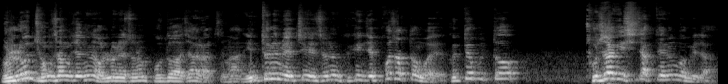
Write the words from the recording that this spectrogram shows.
물론 정상적인 언론에서는 보도하지 않았지만 인터넷 매체에서는 그게 이제 퍼졌던 거예요. 그때부터 조작이 시작되는 겁니다.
